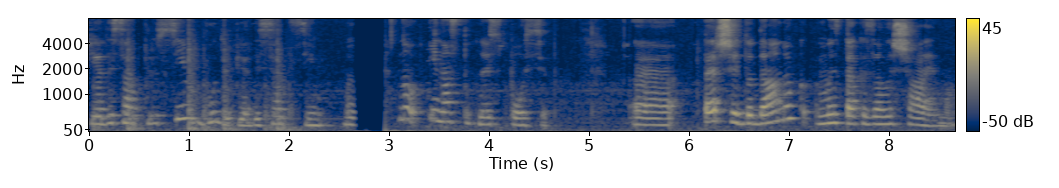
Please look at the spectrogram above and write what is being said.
50 плюс 7 буде 57. Ну і наступний спосіб. Е, Перший доданок ми так і залишаємо,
